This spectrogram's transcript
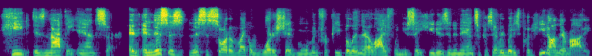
Heat is not the answer and and this is this is sort of like a watershed moment for people in their life when you say heat isn't an answer because everybody's put heat on their body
